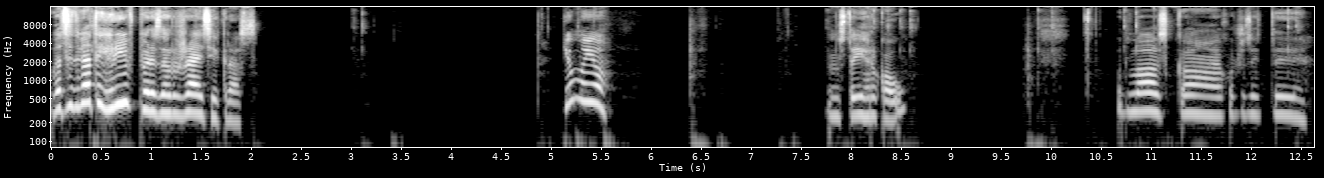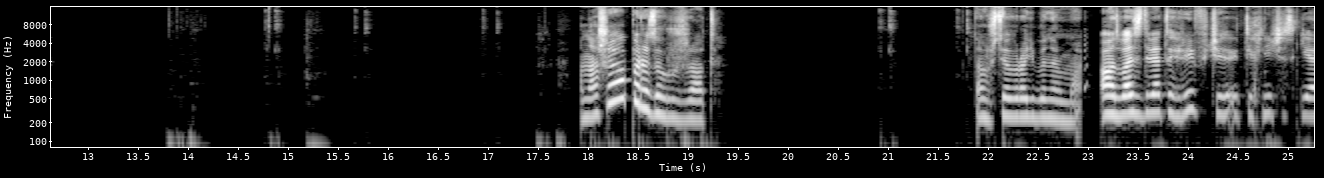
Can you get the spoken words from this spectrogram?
29 грів перезагружається якраз. Йо-моє. Ну, 100 ігроків. Будь ласка, я хочу зайти. А на що його перезагружати? Там ж все вроде бы нормально. А, 29 гриф технический технические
